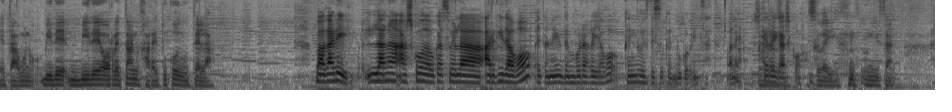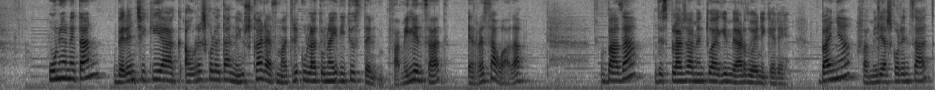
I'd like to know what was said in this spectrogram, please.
eta bueno, bide, bide horretan jarraituko dutela. Bagari, lana asko daukazuela argi dago, eta nik denbora gehiago, kendu ez dizu kenduko bintzat, bale? Eskerrik asko. Zuei, ongi izan. Une honetan, beren txikiak aurreskoletan euskaraz matrikulatu nahi dituzten familientzat, errezagoa da. Bada, desplazamentua egin behar duenik ere, baina familia askorentzat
